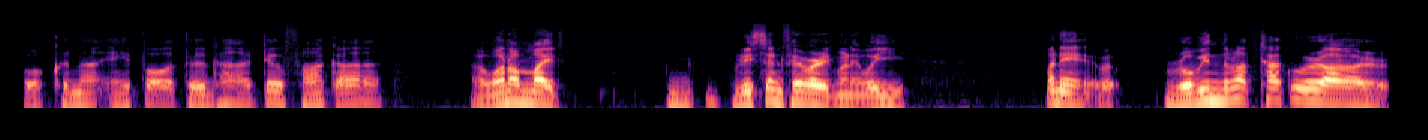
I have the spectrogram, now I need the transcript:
হোক না এ পথ ঘাট ফাঁকা one of my recent favourite মানে ওই মানে রবীন্দ্রনাথ ঠাকুর আর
